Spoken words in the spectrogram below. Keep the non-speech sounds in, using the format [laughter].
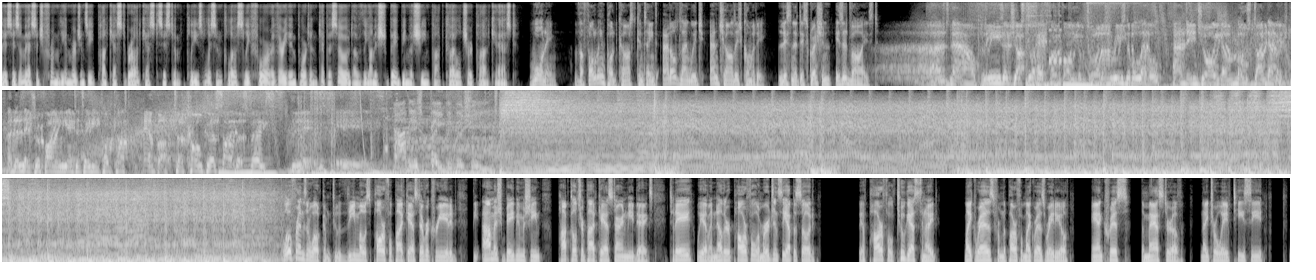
This is a message from the Emergency Podcast Broadcast System. Please listen closely for a very important episode of the Amish Baby Machine Pop Culture Podcast. Warning The following podcast contains adult language and childish comedy. Listener discretion is advised. And now, please adjust your headphone volume to an unreasonable level and enjoy the most dynamic and electrifyingly entertaining podcast ever to conquer cyberspace. This is Amish Baby Machine. Hello, friends, and welcome to the most powerful podcast ever created, the Amish Baby Machine Pop Culture Podcast, starring me, Dags. Today, we have another powerful emergency episode. We have powerful two guests tonight Mike Rez from the powerful Mike Rez Radio, and Chris, the master of Nitro Wave TC,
